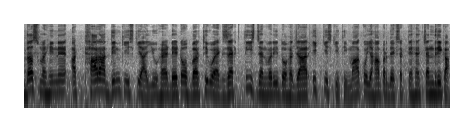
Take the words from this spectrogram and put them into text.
दस महीने अट्ठारह दिन की इसकी आयु है। डेट ऑफ़ बर्थ थी वो एग्जैक्ट तीस जनवरी 2021 की थी। माँ को यहाँ पर देख सकते हैं, चंद्रिका।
